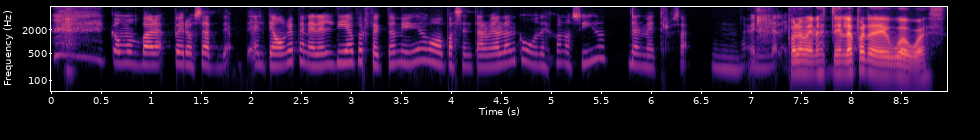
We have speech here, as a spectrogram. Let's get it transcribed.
como para, pero o sea, el- tengo que tener el día perfecto de mi vida como para sentarme a hablar con un desconocido del metro, o sea, mm. Por lo menos en la parada de guaguas.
